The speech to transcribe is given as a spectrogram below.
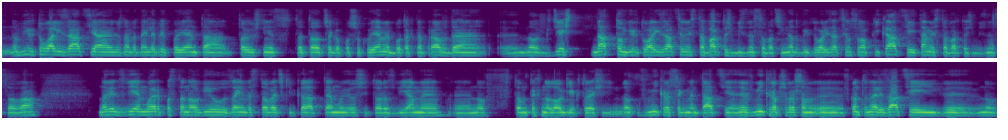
no, wirtualizacja, już nawet najlepiej pojęta, to już nie jest to, to, czego poszukujemy, bo tak naprawdę e, no, gdzieś nad tą wirtualizacją jest ta wartość biznesowa, czyli nad wirtualizacją są aplikacje i tam jest ta wartość biznesowa. No więc VMware postanowił zainwestować kilka lat temu już i to rozwijamy e, no, w tą technologię, która się no, w mikrosegmentację, w mikro, przepraszam, e, w konteneryzację i w, no,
